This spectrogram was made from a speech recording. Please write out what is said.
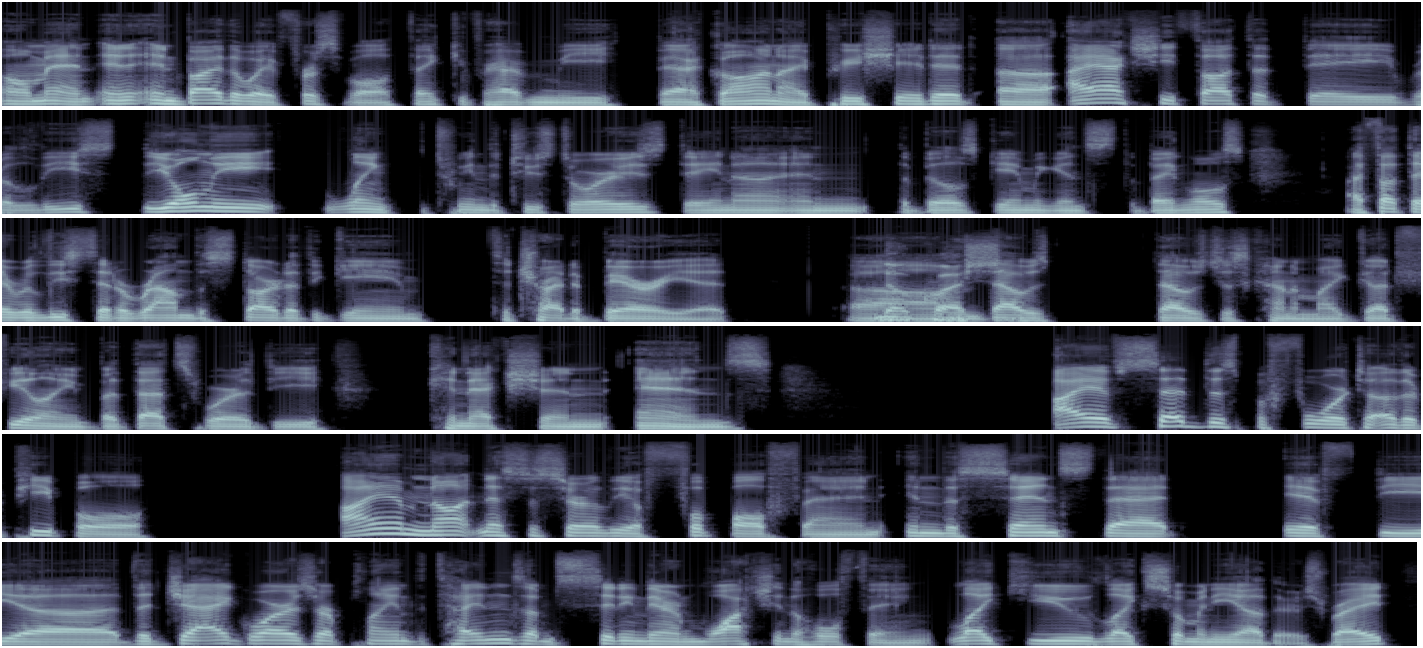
Oh man! And and by the way, first of all, thank you for having me back on. I appreciate it. Uh, I actually thought that they released the only link between the two stories, Dana and the Bills game against the Bengals, I thought they released it around the start of the game to try to bury it. Um, no question. That was that was just kind of my gut feeling, but that's where the connection ends. I have said this before to other people. I am not necessarily a football fan in the sense that if the uh, the Jaguars are playing the Titans, I'm sitting there and watching the whole thing, like you, like so many others, right?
